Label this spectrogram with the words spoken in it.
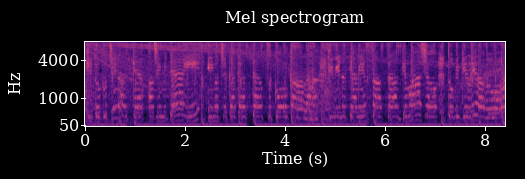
一口だけ味見ていい？命かかってるこから。君だけに捧げましょう。とびきりラブを。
